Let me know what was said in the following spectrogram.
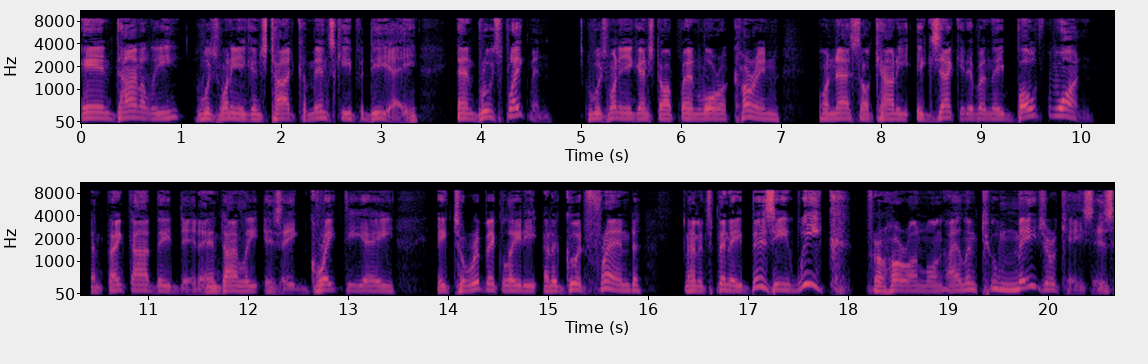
Ann Donnelly, who was running against Todd Kaminsky for DA, and Bruce Blakeman, who was running against our friend Laura Curran for Nassau County Executive, and they both won. And thank God they did. Ann Donnelly is a great DA, a terrific lady, and a good friend. And it's been a busy week for her on Long Island. Two major cases.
